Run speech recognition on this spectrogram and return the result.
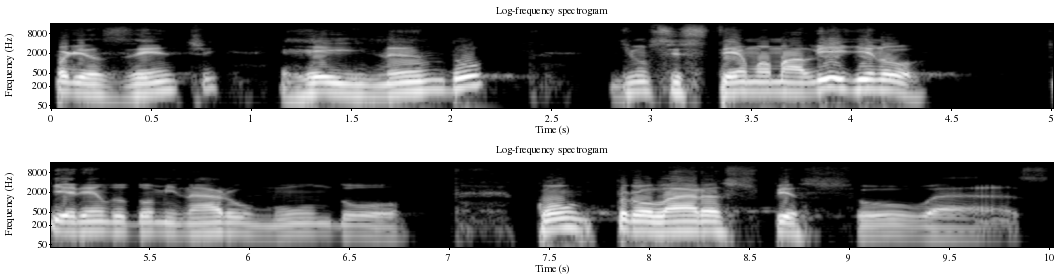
presente, reinando de um sistema maligno querendo dominar o mundo, controlar as pessoas,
